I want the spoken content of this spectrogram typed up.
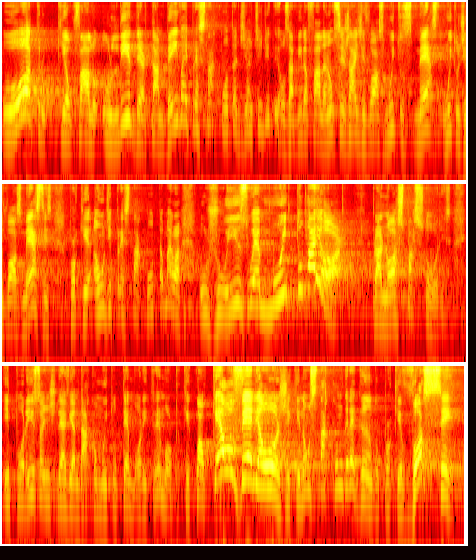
o outro, que eu falo, o líder, também vai prestar conta diante de Deus. A Bíblia fala: não sejais de vós muitos mestres, muito de vós mestres, porque hão de prestar conta maior. O juízo é muito maior para nós pastores. E por isso a gente deve andar com muito temor e tremor, porque qualquer ovelha hoje que não está congregando, porque você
